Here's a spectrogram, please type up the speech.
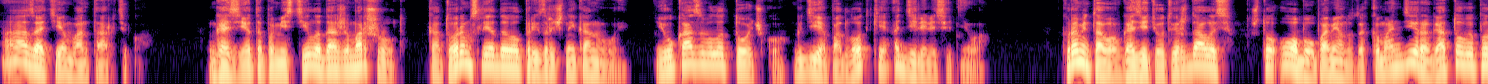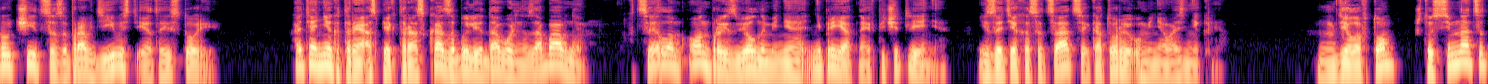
а затем в Антарктику. Газета поместила даже маршрут, которым следовал призрачный конвой, и указывала точку, где подлодки отделились от него. Кроме того, в газете утверждалось, что оба упомянутых командира готовы поручиться за правдивость этой истории. Хотя некоторые аспекты рассказа были довольно забавны, в целом он произвел на меня неприятное впечатление из-за тех ассоциаций, которые у меня возникли. Дело в том, что с 17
